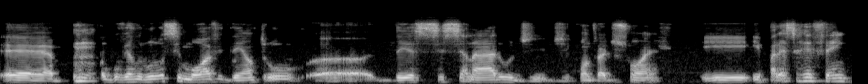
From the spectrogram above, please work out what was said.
é, o governo Lula se move dentro uh, desse cenário de, de contradições e, e, parece refém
